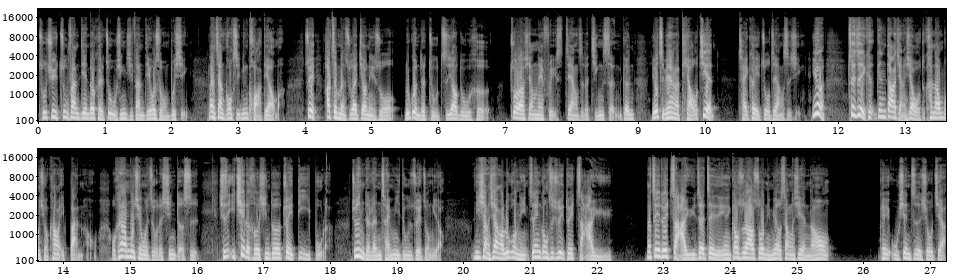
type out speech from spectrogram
出去住饭店，都可以住五星级饭店，为什么不行？那这样公司一定垮掉嘛。所以他整本书在教你说，如果你的组织要如何。做到像 Netflix 这样子的精神，跟有怎么样的条件才可以做这样的事情？因为在这里可跟大家讲一下，我看到目前我看到一半嘛，我看到目前为止我的心得是，其实一切的核心都是最第一步了，就是你的人才密度是最重要。你想象啊，如果你这间公司就是一堆杂鱼，那这一堆杂鱼在这里，你告诉他说你没有上线，然后可以无限制的休假，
